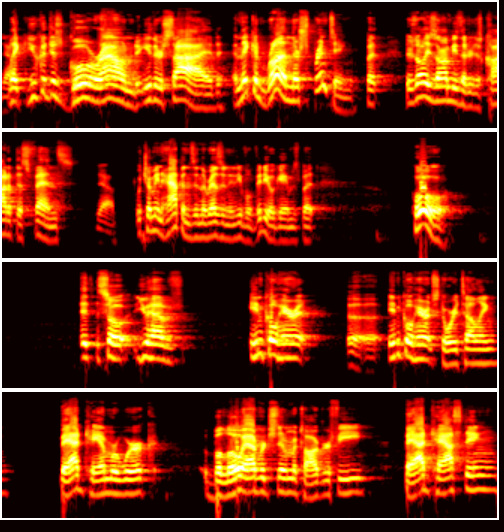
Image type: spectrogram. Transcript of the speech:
Yeah. Like you could just go around either side and they can run, they're sprinting, but there's all these zombies that are just caught at this fence, yeah. which I mean happens in the Resident Evil video games, but oh. It, so you have incoherent uh, incoherent storytelling, bad camera work, below average cinematography, bad casting,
